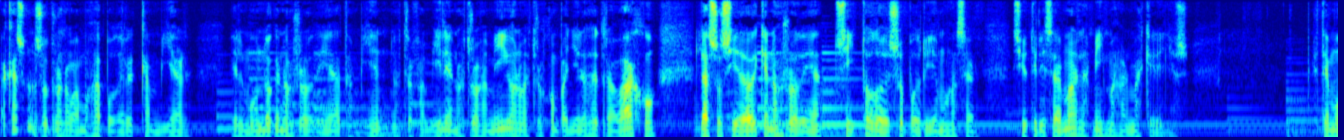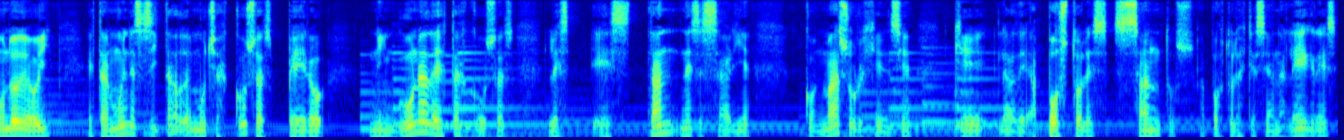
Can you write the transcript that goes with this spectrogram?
¿Acaso nosotros no vamos a poder cambiar el mundo que nos rodea también, nuestra familia, nuestros amigos, nuestros compañeros de trabajo, la sociedad que nos rodea? Sí, todo eso podríamos hacer si utilizáramos las mismas armas que ellos. Este mundo de hoy está muy necesitado de muchas cosas, pero ninguna de estas cosas les es tan necesaria con más urgencia que la de apóstoles santos, apóstoles que sean alegres,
